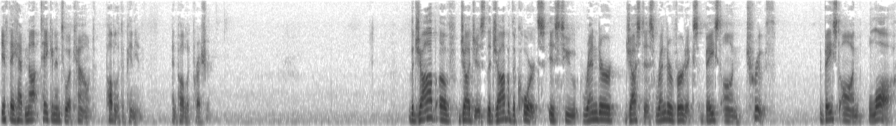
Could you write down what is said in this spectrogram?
if they had not taken into account public opinion and public pressure. The job of judges, the job of the courts, is to render justice, render verdicts based on truth, based on law.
